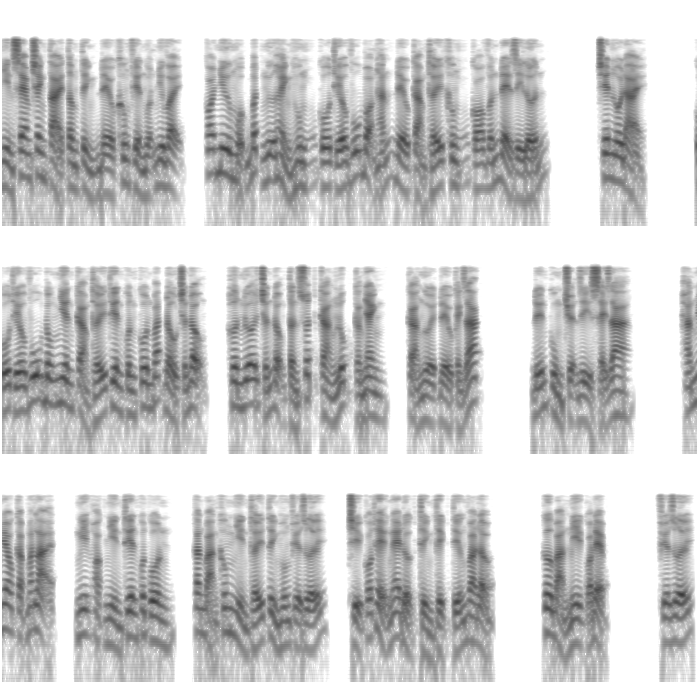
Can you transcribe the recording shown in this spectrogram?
nhìn xem tranh tài tâm tình đều không phiền muộn như vậy, coi như một bất ngữ hành hung cố thiếu vũ bọn hắn đều cảm thấy không có vấn đề gì lớn. Trên lôi đài cố thiếu vũ đông nhiên cảm thấy thiên quân côn bắt đầu chấn động, hơn nữa chấn động tần suất càng lúc càng nhanh, cả người đều cảnh giác. Đến cùng chuyện gì xảy ra? Hắn meo cặp mắt lại, nghi hoặc nhìn thiên quân côn, căn bản không nhìn thấy tình huống phía dưới, chỉ có thể nghe được thỉnh thịch tiếng va đập. Cơ bản nghi quá đẹp. Phía dưới,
